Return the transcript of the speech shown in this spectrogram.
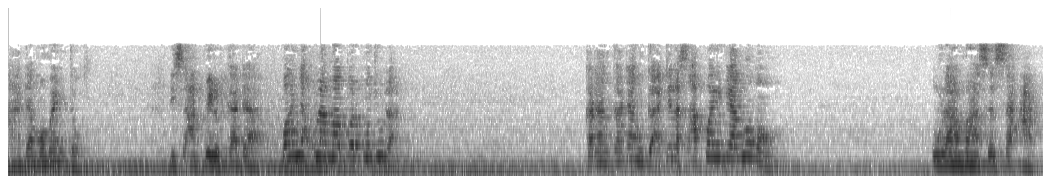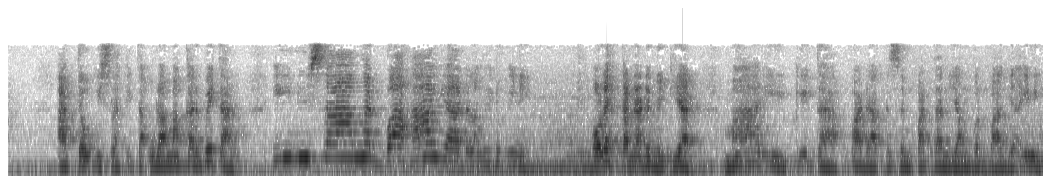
ada momentum. Di saat pilkada banyak ulama bermunculan. Kadang-kadang nggak jelas apa yang dia ngomong. Ulama sesaat atau istilah kita ulama karbetan. Ini sangat bahaya dalam hidup ini. Oleh karena demikian, mari kita pada kesempatan yang berbahagia ini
